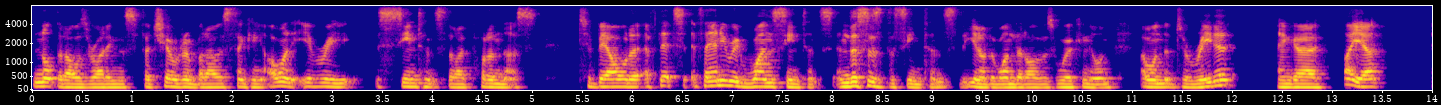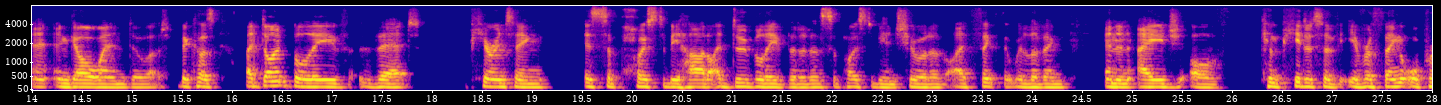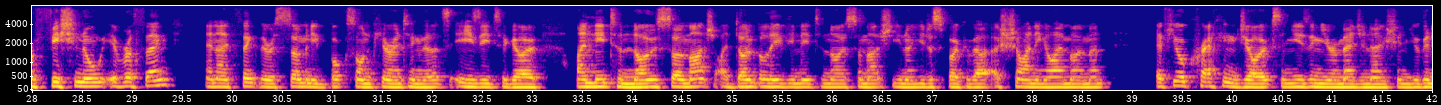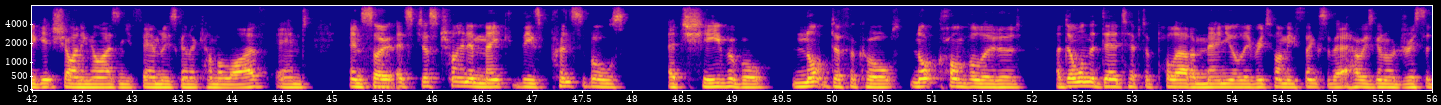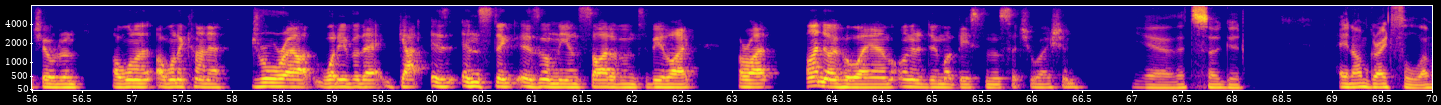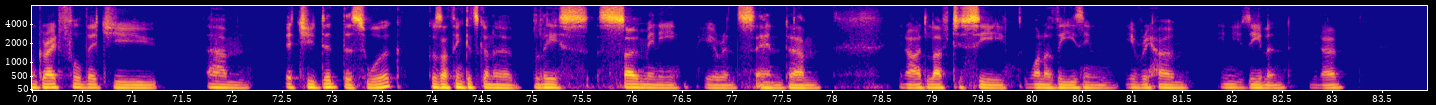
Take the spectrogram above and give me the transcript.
not that I was writing this for children, but I was thinking, I want every sentence that I put in this to be able to, if that's, if they only read one sentence, and this is the sentence, you know, the one that I was working on, I want them to read it and go, oh, yeah, and, and go away and do it. Because I don't believe that parenting is supposed to be hard. I do believe that it is supposed to be intuitive. I think that we're living in an age of competitive everything or professional everything. And I think there are so many books on parenting that it's easy to go, I need to know so much. I don't believe you need to know so much. You know, you just spoke about a shining eye moment. If you're cracking jokes and using your imagination, you're going to get shining eyes and your family's going to come alive. And and so it's just trying to make these principles achievable, not difficult, not convoluted. I don't want the dad to have to pull out a manual every time he thinks about how he's going to address the children. I want to I want to kind of draw out whatever that gut is instinct is on the inside of him to be like, all right, I know who I am. I'm going to do my best in this situation. Yeah, that's so good. And I'm grateful. I'm grateful that you um, that you did this work because I think it's going to bless so many parents and um, you know, I'd love to see one of these in every home in New Zealand. You know,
